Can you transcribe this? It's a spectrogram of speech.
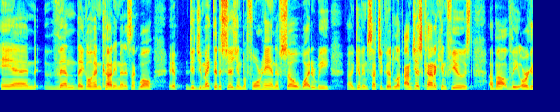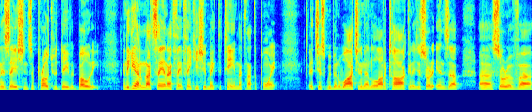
and then they go ahead and cut him. And it's like, well, if, did you make the decision beforehand? If so, why did we uh, give him such a good look? I'm just kind of confused about the organization's approach with David Bote. And again, I'm not saying I th- think he should make the team. That's not the point. It's just we've been watching him and a lot of talk, and it just sort of ends up uh, sort of uh,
